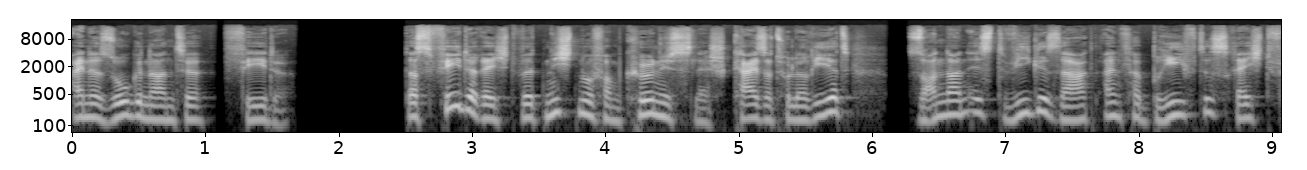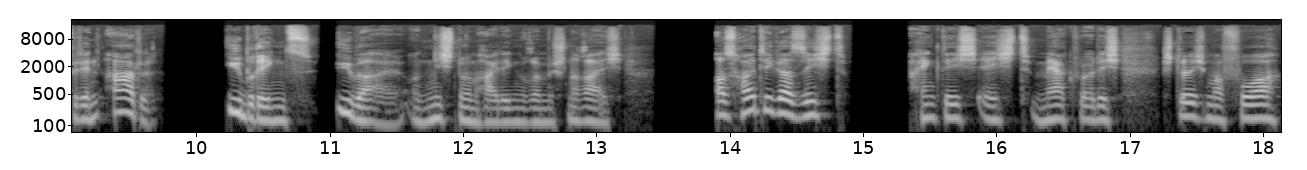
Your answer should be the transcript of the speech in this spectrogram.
Eine sogenannte Fehde. Das Fehderecht wird nicht nur vom König Kaiser toleriert, sondern ist wie gesagt ein verbrieftes Recht für den Adel. Übrigens überall und nicht nur im Heiligen Römischen Reich. Aus heutiger Sicht eigentlich echt merkwürdig. Stell euch mal vor,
